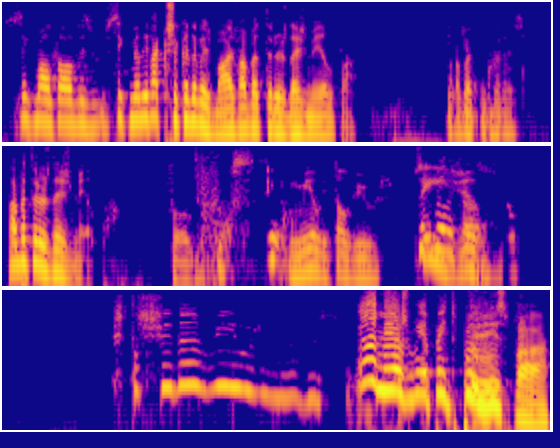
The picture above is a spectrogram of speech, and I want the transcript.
5 mil, e tal, vis- 5 mil e vai crescer cada vez mais, vai bater os 10 mil, pá. E Ah, que bate- caraças. Vai bater os 10 mil, pá. Fogo. Fu- 5 mil e tal views. 5 Ei. Jesus. Está cheio de views, meu Deus. É mesmo, é para entupir isso, pá.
